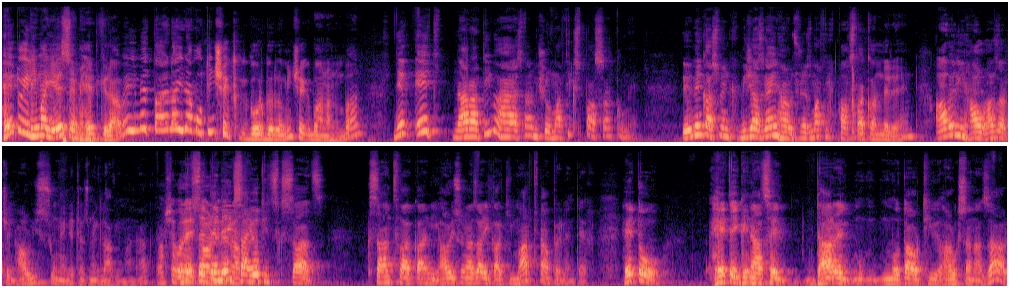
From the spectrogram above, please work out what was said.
Հետո էլ հիմա ես եմ հետ գրավ, իմ հետ տալա իրա մոտ ինչ եք գորգրում, ինչ եք բանանում, բան։ Եվ այդ նարատիվը Հայաստանում միշտ մարդիկ սпасարկում են։ Եվ մենք ասում ենք միջազգային հանրություն, այս մարդիկ փախստականներ են, ավելին 100.000 չեն, 150 են, եթե ուզում եք լավ իմանաք։ Որտեղ սեպտեմբերի 27-ից սկսած 20 թվականի 150.000-ի կարգի մարդ է ապրել այնտեղ։ Հետո հետ է գնացել դարել մոտավոր թիվը 120.000,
